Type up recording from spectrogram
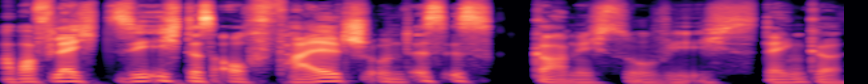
Aber vielleicht sehe ich das auch falsch und es ist gar nicht so, wie ich es denke.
